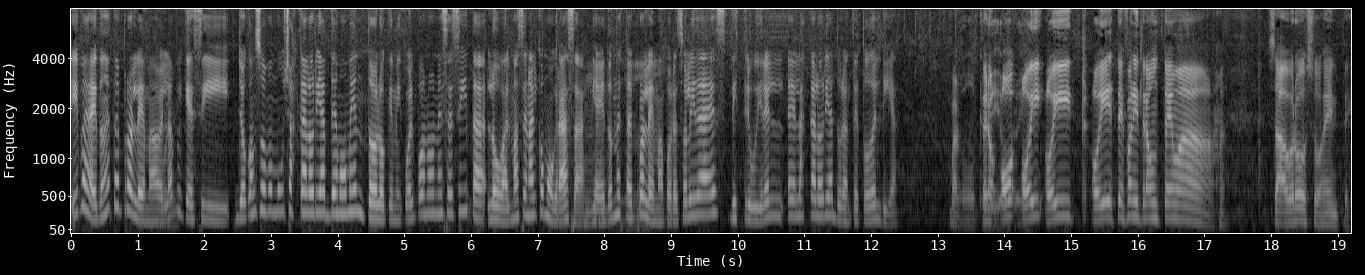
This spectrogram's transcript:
Y pues ahí es donde está el problema, ¿verdad? Porque si yo consumo muchas calorías de momento, lo que mi cuerpo no necesita lo va a almacenar como grasa. Y ahí es donde está el problema. Por eso la idea es distribuir el- eh, las calorías durante todo el día. Bueno, pero ho- hoy, hoy, hoy Stephanie trae un tema sabroso, gente.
